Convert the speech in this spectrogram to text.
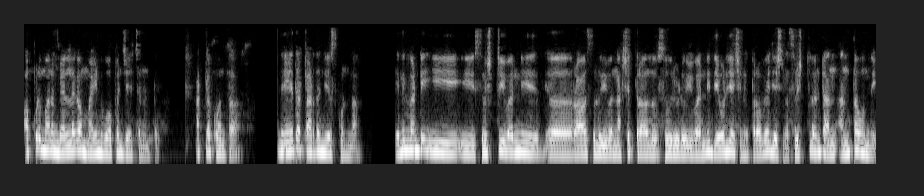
అప్పుడు మనం మెల్లగా మైండ్ ఓపెన్ చేయొచ్చనంటూ అట్లా కొంత. నేనైతే అట్లా అర్థం చేసుకుంటున్నా ఎందుకంటే ఈ ఈ సృష్టి ఇవన్నీ రాసులు ఇవన్నీ నక్షత్రాలు సూర్యుడు ఇవన్నీ దేవుడు చేసిన ప్రవే చేసిన సృష్టిలో అంటే అంతా ఉంది.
